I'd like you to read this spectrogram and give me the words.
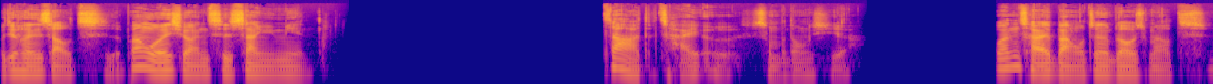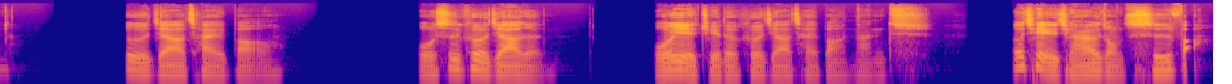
我就很少吃。不然我很喜欢吃鳝鱼面，炸的柴鹅什么东西啊？棺材板我真的不知道为什么要吃。客家菜包，我是客家人。我也觉得客家菜包很难吃，而且以前还有一种吃法，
